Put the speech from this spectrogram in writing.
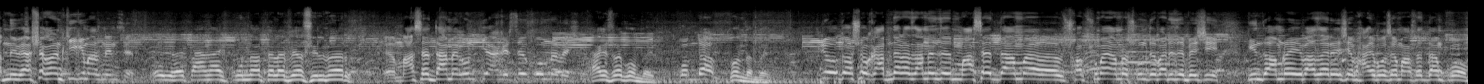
আপনি ব্যবসা করেন কি কি মাছ নিয়েছেন? এই ভাই পাঙাশ পুনা তেলাপিয়া সিলভার। মাছের দাম এখন কি আগের চেয়ে কম না বেশি? আগে চেয়ে কম ভাই। কম দাম? কম দাম ভাই। প্রিয় দর্শক আপনারা জানেন যে মাছের দাম সবসময় আমরা শুনতে পারি যে বেশি কিন্তু আমরা এই বাজারে এসে ভাই বসে মাছের দাম কম।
